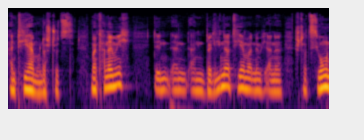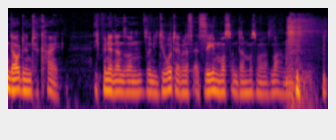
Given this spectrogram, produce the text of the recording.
ein Tierheim unterstützt. Man kann nämlich, den, ein, ein Berliner Tierheim hat nämlich eine Station dort in der Türkei. Ich bin ja dann so ein, so ein Idiot, der mir das erst sehen muss und dann muss man das machen. Ne?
